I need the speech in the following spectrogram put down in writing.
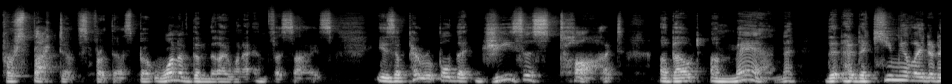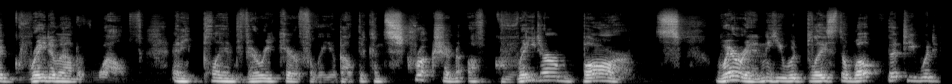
perspectives for this, but one of them that I want to emphasize is a parable that Jesus taught about a man that had accumulated a great amount of wealth, and he planned very carefully about the construction of greater barns wherein he would place the wealth that he would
